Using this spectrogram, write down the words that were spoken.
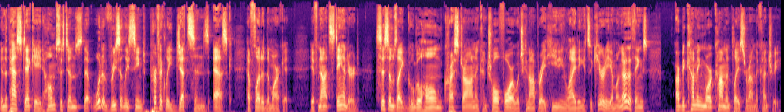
in the past decade, home systems that would have recently seemed perfectly Jetsons esque have flooded the market. If not standard, systems like Google Home, Crestron, and Control 4, which can operate heating, lighting, and security, among other things, are becoming more commonplace around the country.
